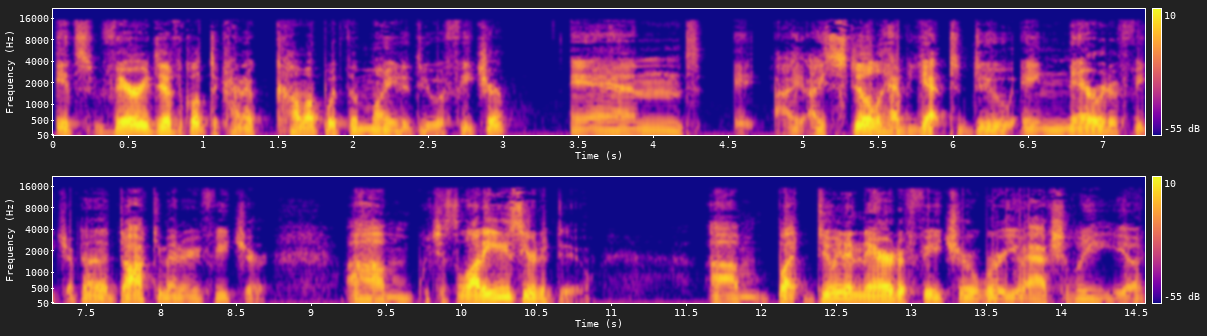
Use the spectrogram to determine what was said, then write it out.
it's very difficult to kind of come up with the money to do a feature. And it, I, I still have yet to do a narrative feature. I've done a documentary feature, um, which is a lot easier to do. Um, but doing a narrative feature where you actually you,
